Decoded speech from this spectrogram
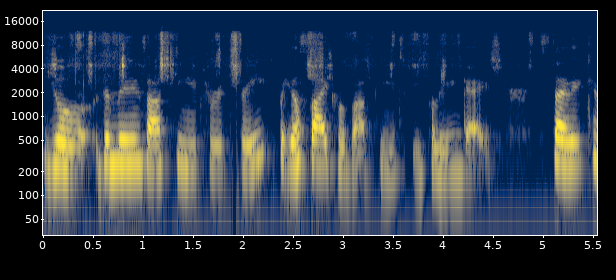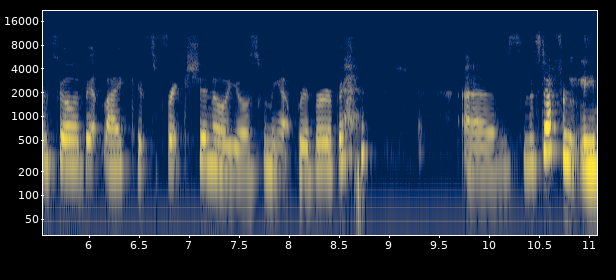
your the moon's asking you to retreat, but your cycle's asking you to be fully engaged. So it can feel a bit like it's friction, or you're swimming upriver a bit. Um, so there's definitely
